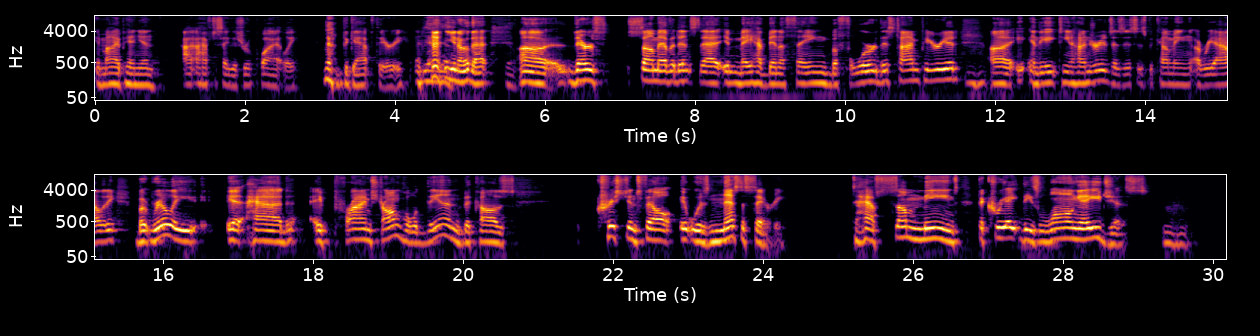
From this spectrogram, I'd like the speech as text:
in my opinion, I, I, have to say this real quietly. The gap theory. Yeah, yeah. you know that uh, there's some evidence that it may have been a thing before this time period mm-hmm. uh, in the 1800s as this is becoming a reality. But really, it had a prime stronghold then because Christians felt it was necessary to have some means to create these long ages mm-hmm.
